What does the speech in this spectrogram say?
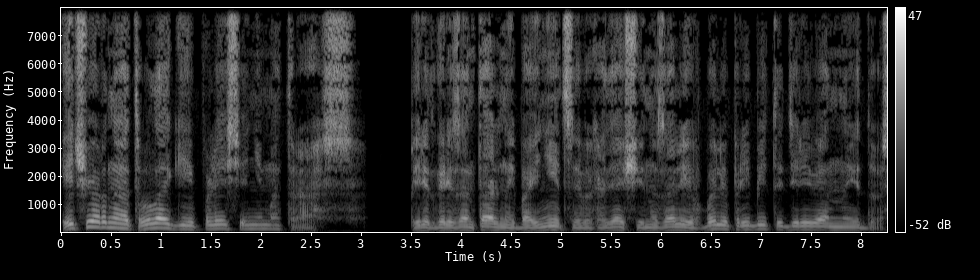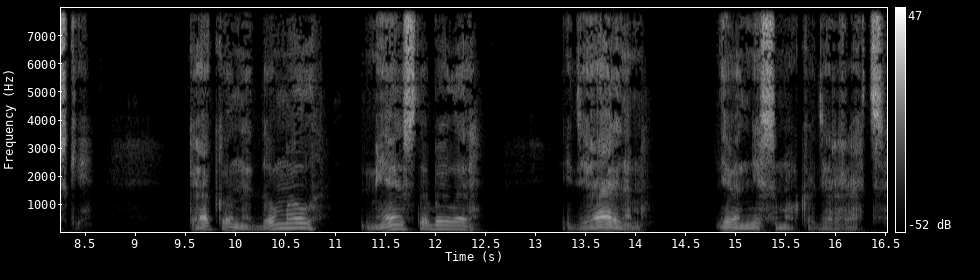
и черный от влаги и плесени матрас. Перед горизонтальной бойницей, выходящей на залив, были прибиты деревянные доски. Как он и думал, место было идеальным, и он не смог удержаться.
